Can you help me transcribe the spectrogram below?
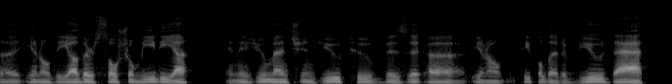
uh, you know the other social media. And as you mentioned, YouTube visit, uh, you know, people that have viewed that.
